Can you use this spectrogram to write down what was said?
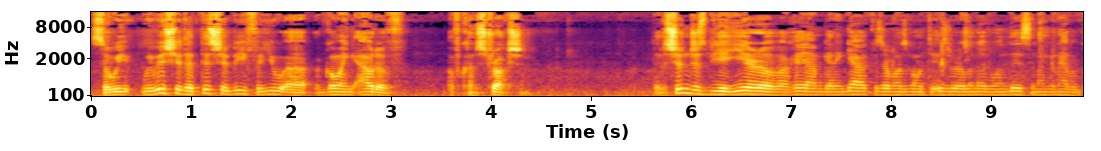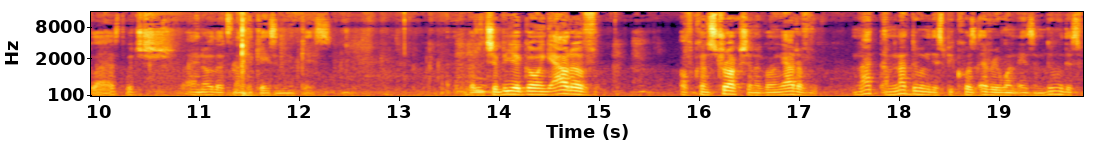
So we, we wish you that this should be for you a, a going out of of construction. That it shouldn't just be a year of okay, I'm getting out because everyone's going to Israel and everyone this, and I'm going to have a blast. Which I know that's not the case in your case. But it should be a going out of of construction, a going out of not I'm not doing this because everyone is. I'm doing this.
